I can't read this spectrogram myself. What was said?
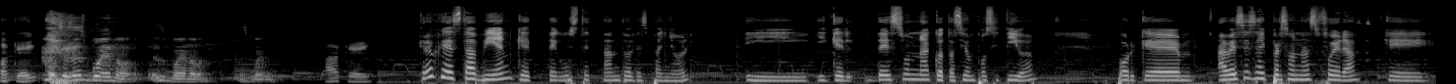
Ok, Entonces es bueno, es bueno, es bueno. ok. Creo que está bien que te guste tanto el español y, y que des una acotación positiva, porque a veces hay personas fuera que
